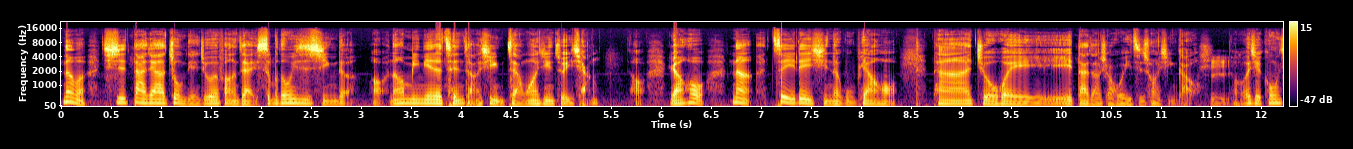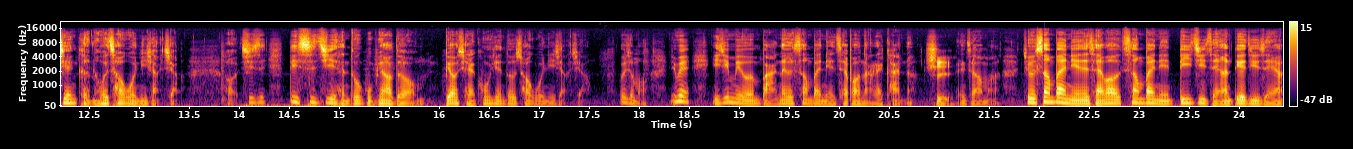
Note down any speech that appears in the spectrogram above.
那么其实大家的重点就会放在什么东西是新的，好，然后明年的成长性、展望性最强，好，然后那这一类型的股票哈，它就会大涨小回，一直创新高，是，而且空间可能会超过你想象。好，其实第四季很多股票的飙起来空间都超过你想象。为什么？因为已经没有人把那个上半年财报拿来看了，是，你知道吗？就上半年的财报，上半年第一季怎样，第二季怎样，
